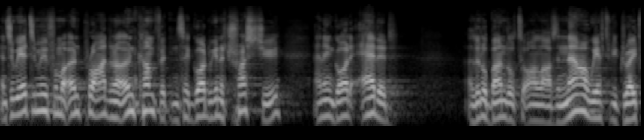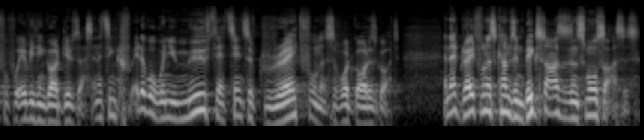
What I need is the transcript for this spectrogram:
And so we had to move from our own pride and our own comfort and say, God, we're going to trust you. And then God added a little bundle to our lives. And now we have to be grateful for everything God gives us. And it's incredible when you move to that sense of gratefulness of what God has got. And that gratefulness comes in big sizes and small sizes.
